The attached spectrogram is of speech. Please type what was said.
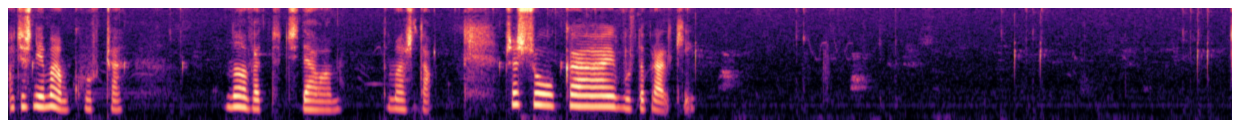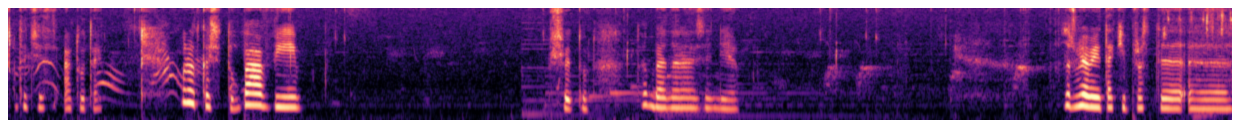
Chociaż nie mam, kurczę. Nowe to ci dałam. To masz to. Przeszukaj, włóż do pralki. A ty. A tutaj. Malutka się tu bawi. Przytul. Dobra, na razie nie. Zrobiłam jej taki prosty, yy,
